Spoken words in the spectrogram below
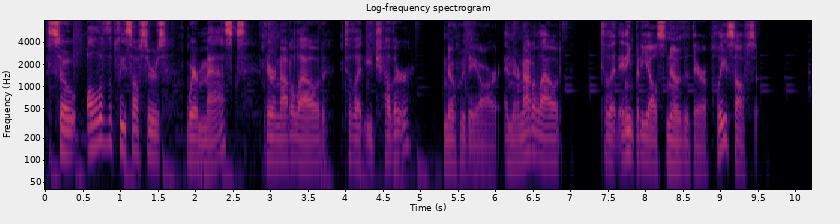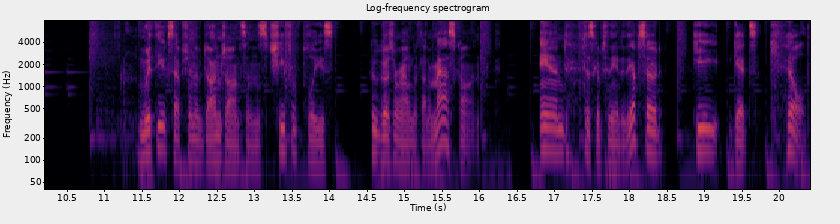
So, all of the police officers wear masks. They're not allowed to let each other know who they are, and they're not allowed to let anybody else know that they're a police officer. With the exception of Don Johnson's chief of police, who goes around without a mask on. And to skip to the end of the episode, he gets killed.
